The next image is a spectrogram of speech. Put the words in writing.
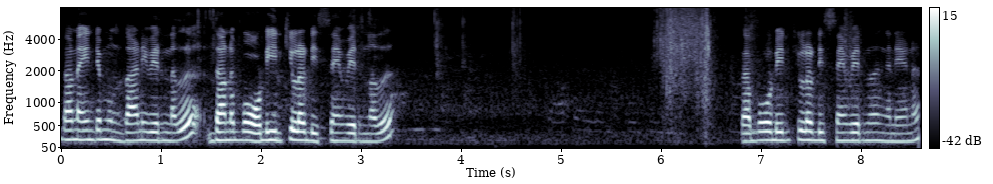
ഇതാണ് അതിന്റെ മുന്താണി വരുന്നത്. ഇതാണ് ബോഡിയിലേക്കുള്ള ഡിസൈൻ വരുന്നത്. ബോഡിയിലേക്കുള്ള ഡിസൈൻ വരുന്നത് എങ്ങനെയാണ്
